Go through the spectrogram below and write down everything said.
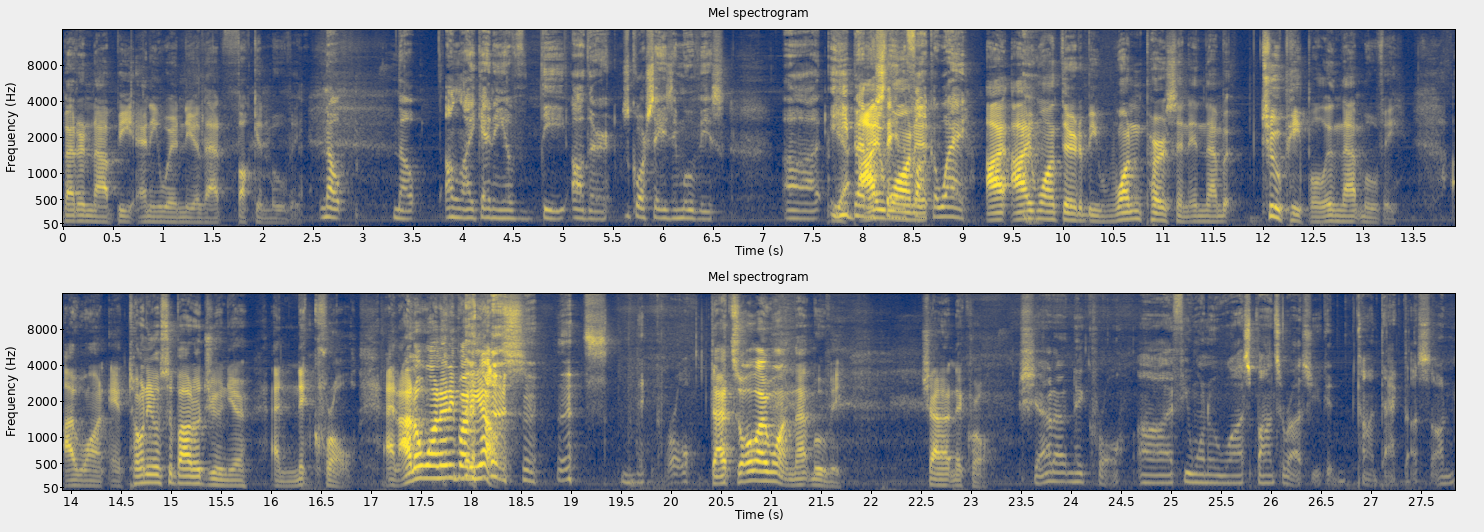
better not be anywhere near that fucking movie. Nope. Nope. Unlike any of the other Scorsese movies. Uh, he Yeah, better I stay want the fuck it- away. I, I want there to be one person in that, two people in that movie. I want Antonio Sabato Jr. and Nick Kroll. And I don't want anybody else. That's Nick Kroll. That's all I want in that movie. Shout out Nick Kroll. Shout out Nick Kroll. Uh, if you want to uh, sponsor us, you could contact us on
